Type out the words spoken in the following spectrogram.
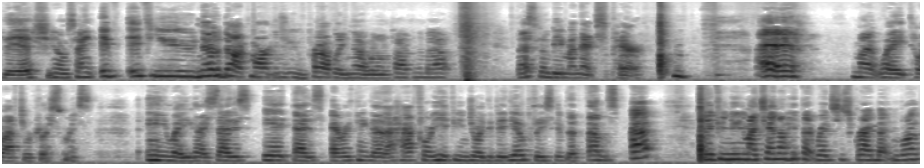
this, you know what I'm saying? If, if you know Doc Martens, you probably know what I'm talking about. That's going to be my next pair. I might wait till after Christmas. Anyway, you guys, that is it. That is everything that I have for you. If you enjoyed the video, please give it a thumbs up. And if you're new to my channel, hit that red subscribe button below.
